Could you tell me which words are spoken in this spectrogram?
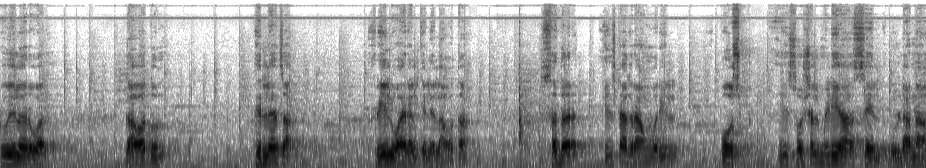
टू व्हीलरवर गावातून फिरल्याचा रील व्हायरल केलेला होता. सदर इंस्टाग्रामवरील पोस्ट ही social media cell Buldhana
